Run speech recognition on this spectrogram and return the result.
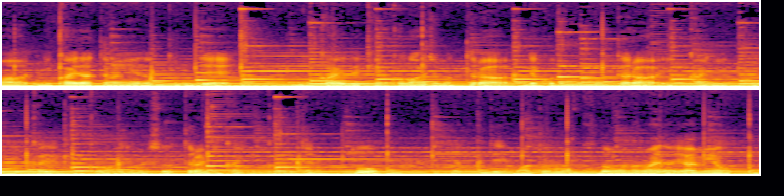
の、まあ、2階建ての家だったので、2階で喧嘩が始まったら、で、子供もいたら1階に行く、1階で喧嘩が始まりそうだったら2階に行くみたいなことをやって、まあ、あともう子供の前ではやめようってと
